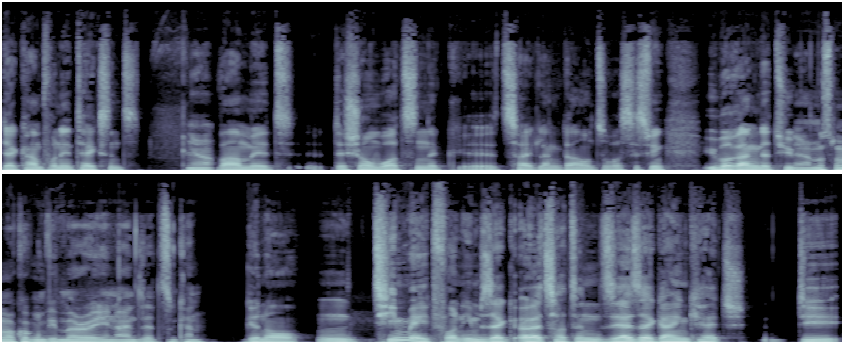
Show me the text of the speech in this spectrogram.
der kam von den Texans Ja. war mit Deshaun Watson eine äh, Zeit lang da und sowas. Deswegen überragender Typ. ja, muss man mal gucken, wie Murray ihn einsetzen kann. Genau. Ein Teammate von ihm, Zach Ertz, hatte einen sehr, sehr geilen Catch. Die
